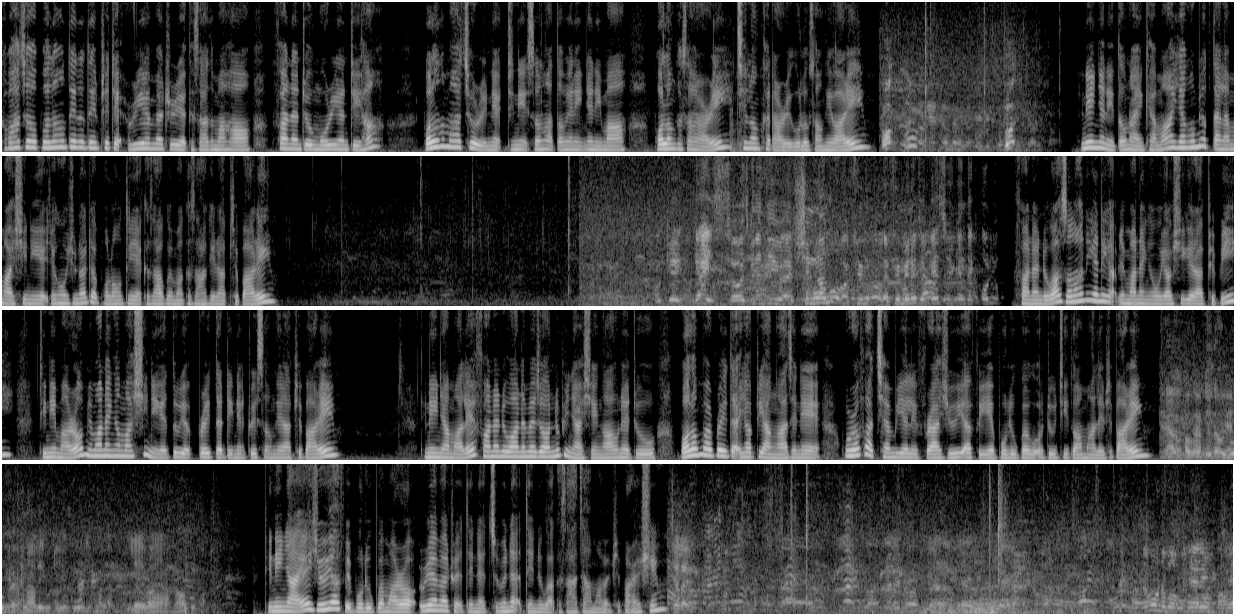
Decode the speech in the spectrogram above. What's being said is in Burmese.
ကမ္ဘာကျော်ဘောလုံးအသင်းအသင်းဖြစ်တဲ့ Real Madrid ရဲ့ကစားသမားဟောင်း Fernando Moriente ဟာဘောလုံးသမားချို့တွေနဲ့ဒီနေ့ဇွန်လ3ရက်နေ့ညနေမှာဘောလုံးကစားတာတွေချင်းလုံးခတ်တာတွေကိုလှုပ်ဆောင်ခဲ့ပါတယ်။ဒီနေ့ညနေ3နာရီခန့်မှာရန်ကုန်မြို့တန်လန်းမှာရှိနေတဲ့ရန်ကုန် United ဘောလုံးအသင်းရဲ့ကစားကွင်းမှာကစားခဲ့တာဖြစ်ပါတယ်။ Okay, guys, so it's gonna do a shin run for a few a few minutes, okay? So you can take all your ဖာနန်ဒိုကဇွန်လ2ရက်နေ့ကမြန်မာနိုင်ငံကိုရောက်ရှိခဲ့တာဖြစ်ပြီးဒီနေ့မှာတော့မြန်မာနိုင်ငံမှာရှိနေတဲ့သူ့ရဲ့ပရိသတ်တွေနဲ့တွေ့ဆုံခဲ့တာဖြစ်ပါတယ်။ဒီနေ့ညမှာလည်းဖာနန်ဒိုကနာမည်ကျော်အနုပညာရှင်9ဦးနဲ့အတူဘောလုံးပွဲပရိသတ်အယောက်150နဲ့ Europa Champions League fra UEFA ရဲ့ဘောလုံးပွဲကိုအတူကြည့်သွားမှာလည်းဖြစ်ပါတယ် ဟုတ်ကဲ့ဒီတော့ခဏလေးကိုဒီအကိုအရင်မှာလာ11อ่ะเนาะ ။ ဒီနေ့ညရဲ့ UEFA ဘောလုံးပွဲမှာတော့ Real Madrid အသင်းနဲ့ Juventus အသင်းတို့ကကစားကြမှာပဲဖြစ်ပါတယ်ရှင်။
